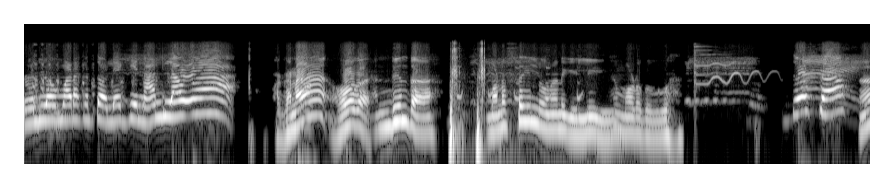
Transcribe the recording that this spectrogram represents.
ನನ್ ಲವ್ ಮಾಡಕತ್ತ ಲೇಕಿ ನನ್ ಲವ್ ಮಗನ ಹೋಗ. ಅಂದಿಂದ ಮನಸ್ಸ ಇಲ್ಲ ನನಗೆ ಇಲ್ಲಿ? ಏನ್ ಮಾಡೋದು? ದೋಸ್ತ ಹಾ?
